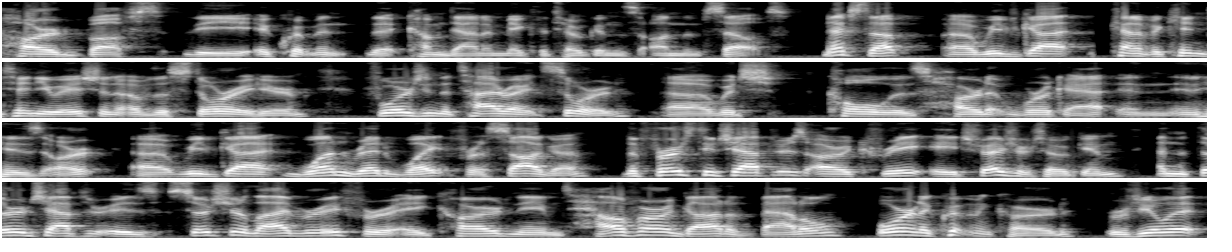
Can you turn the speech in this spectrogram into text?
hard buffs the equipment that come down and make the tokens on themselves. Next up, uh, we've got kind of a continuation of the story here, forging the Tyrite sword, uh, which Koll is hard at work at in, in his art. Uh, we've got one red white for a saga. The first two chapters are create a treasure token, and the third chapter is search your library for a card named Halvar, God of Battle, or an equipment card. Reveal it,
